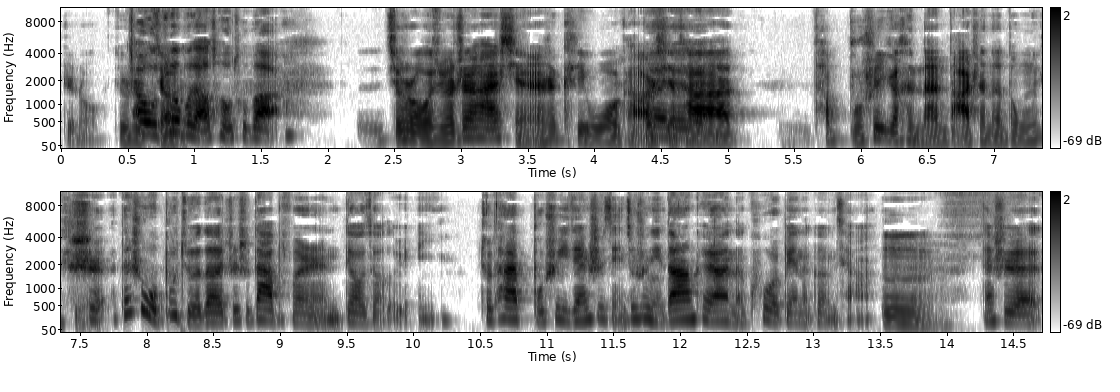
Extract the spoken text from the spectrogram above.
这种，就是哦，我做不了头图 bar。就是我觉得这还显然是可以 work，而且它它不是一个很难达成的东西。是，但是我不觉得这是大部分人掉脚的原因，就它不是一件事情。就是你当然可以让你的 core 变得更强，嗯，但是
